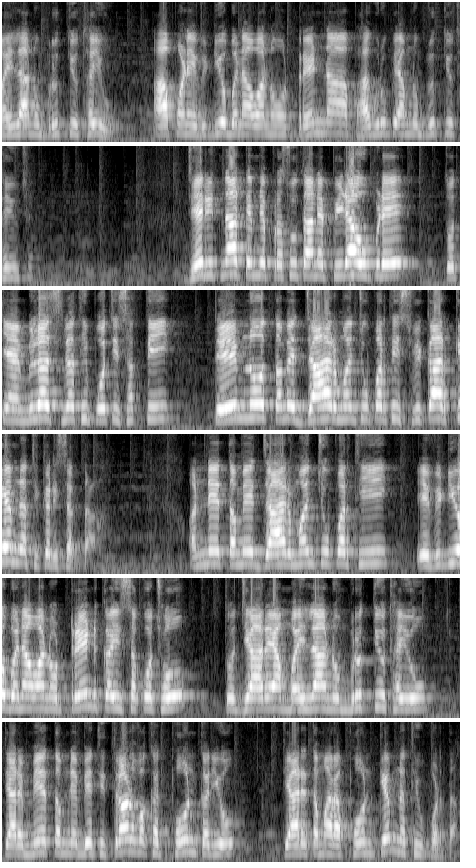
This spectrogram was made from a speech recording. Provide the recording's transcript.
મહિલાનું મૃત્યુ થયું, આ પણ એ વીડિયો બનાવવાનો ટ્રેન્ડના ભાગરૂપે આમનું મૃત્યુ થયું છે? જે રીતના તેમને પ્રસૂતાને પીડા ઉપડે, તો ત્યાં એમ્બ્યુલન્સ નથી પહોંચી શકતી, તેમનો તમે જાહેર મંચ ઉપરથી સ્વીકાર કેમ નથી કરી શકતા? અને તમે જાહેર મંચ ઉપરથી એ વીડિયો બનાવવાનો ટ્રેન્ડ કહી શકો છો, તો જ્યારે આ મહિલાનું મૃત્યુ થયું ત્યારે મેં તમને બેથી ત્રણ વખત ફોન કર્યો, ત્યારે તમારા ફોન કેમ નથી ઉપડતા?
